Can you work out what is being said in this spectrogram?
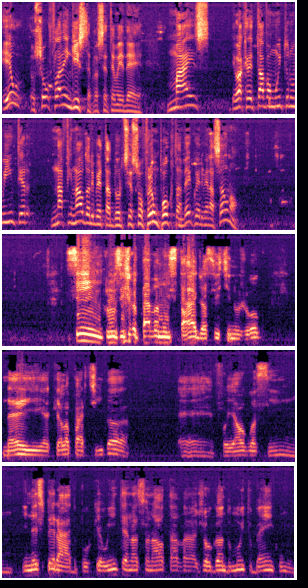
eu, eu sou flamenguista, para você ter uma ideia, mas eu acreditava muito no Inter na final da Libertadores. Você sofreu um pouco também com a eliminação, não? Sim, inclusive eu estava no estádio assistindo o jogo, né? E aquela partida é, foi algo assim inesperado, porque o Internacional estava jogando muito bem, com,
